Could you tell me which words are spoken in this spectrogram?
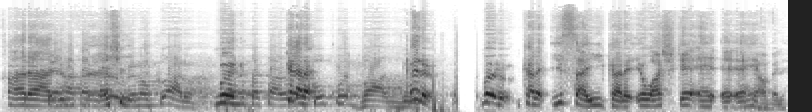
caralho, Terra tartaruga, não, claro. Mano, Terra tartaruga cara, comprovado. Mano, mano, cara, isso aí, cara, eu acho que é, é, é real, velho.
